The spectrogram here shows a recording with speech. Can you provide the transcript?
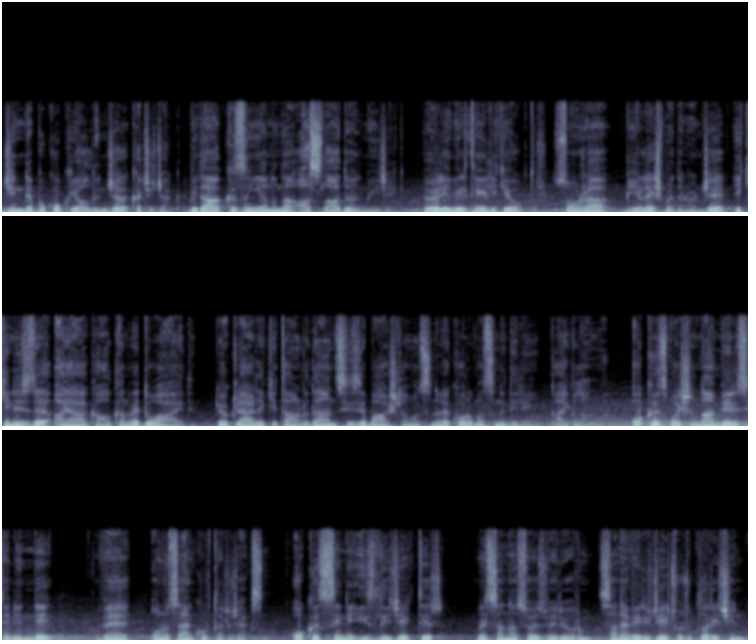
cin de bu kokuyu alınca kaçacak. Bir daha kızın yanına asla dönmeyecek. Öyle bir tehlike yoktur. Sonra birleşmeden önce ikiniz de ayağa kalkın ve dua edin. Göklerdeki Tanrı'dan sizi bağışlamasını ve korumasını dileyin. Kaygılanma. O kız başından beri senindi ve onu sen kurtaracaksın. O kız seni izleyecektir ve sana söz veriyorum sana vereceği çocuklar için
